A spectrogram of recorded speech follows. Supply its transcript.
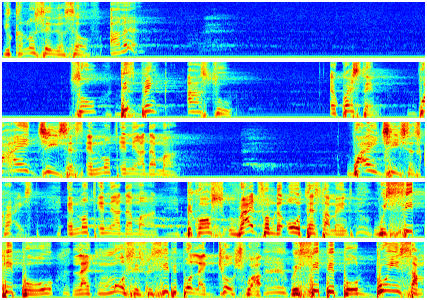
you cannot save yourself. Amen. So this brings us to a question. Why Jesus and not any other man? Why Jesus Christ and not any other man? Because right from the Old Testament, we see people like Moses, we see people like Joshua, we see people doing some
